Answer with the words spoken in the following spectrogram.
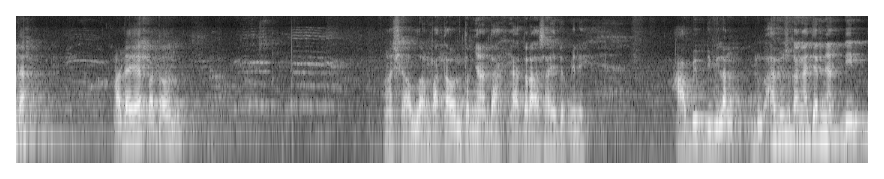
ada? Ada ya empat tahun? Masya Allah empat tahun ternyata nggak terasa hidup ini. Habib dibilang Habib suka ngajarnya di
